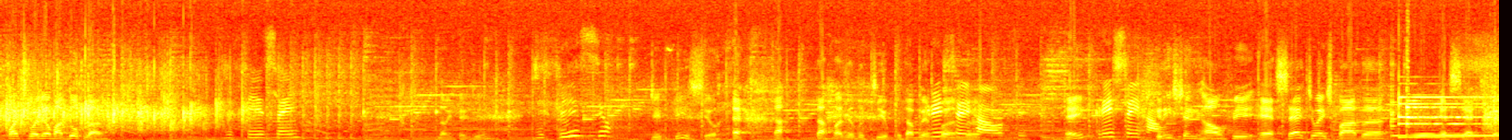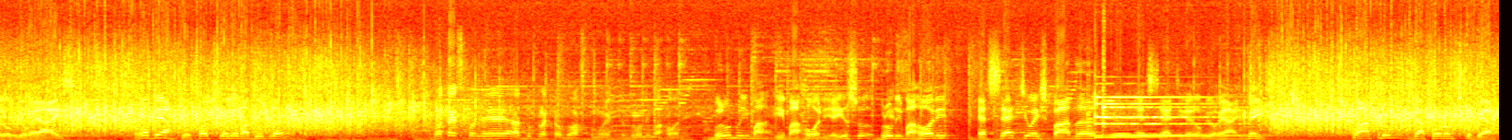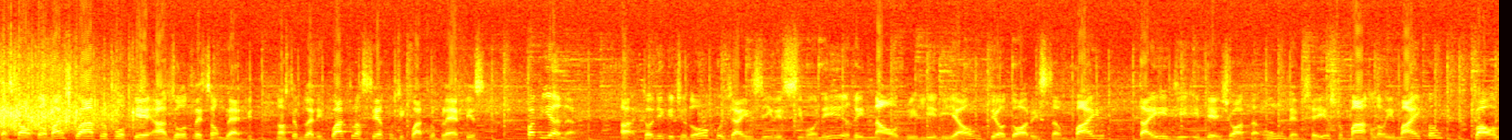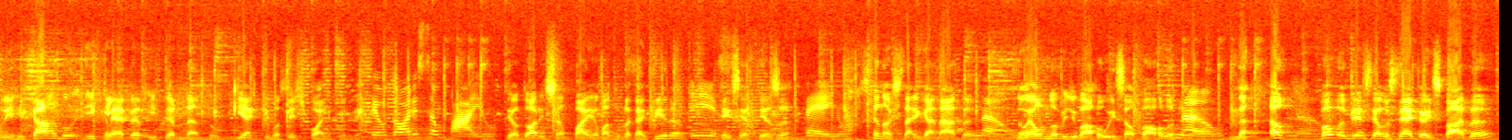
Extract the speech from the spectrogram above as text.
pode escolher uma dupla. Difícil, hein? Não entendi. Difícil? Difícil. tá, fazendo tipo, tá blefando. Christian Ralph. Hein? Christian Ralph. Christian Ralph é 7 ou é espada? É 7, ganhou mil reais. Roberto, pode escolher uma dupla. Vou até escolher a dupla que eu gosto muito, Bruno e Marrone. Bruno e, Ma e Marrone, é isso? Bruno e Marrone é 7 ou é espada? É 7, ganhou mil reais. Bem, quatro já foram descobertas, faltam mais quatro porque as outras são blefe. Nós temos ali quatro acertos e quatro blefes. Fabiana, ah, Tonico Tinoco, Jairzinho e Simoni, Rinaldo e Liriel, Teodoro e Sampaio, Taíde e DJ1, deve ser isso, Marlon e Maicon, Paulo e Ricardo e Kleber e Fernando. O que é que você escolhe, Silvia? Teodoro e Sampaio. Teodoro e Sampaio é uma dupla caipira? Isso. Tem certeza? Tenho. Você não está enganada? Não. Não é o nome de uma rua em São Paulo? Não. Não? Vamos ver se é o 7 ou a espada.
